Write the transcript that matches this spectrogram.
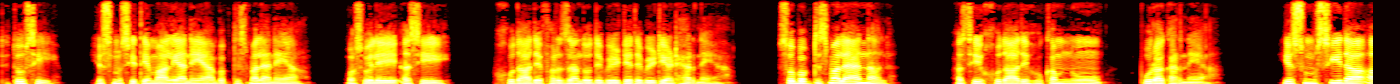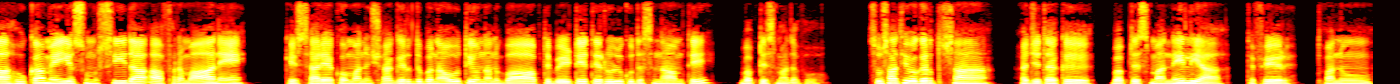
ਤੇ ਤੁਸੀਂ ਇਸ ਮਸੀਹ ਤੇ ਮਾਲਿਆ ਨੇ ਆ, ਬਪਤਿਸਮਾ ਲੈਨੇ ਆ, ਉਸ ਵੇਲੇ ਅਸੀਂ ਖੁਦਾ ਦੇ ਫਰਜ਼ੰਦ ਉਹਦੇ ਬੇਟੇ ਤੇ ਬੇਟੀਆਂ ਠਹਿਰਨੇ ਆ। ਸੋ ਬਪਤਿਸਮਾ ਲੈਣ ਨਾਲ ਅਸੀਂ ਖੁਦਾ ਦੇ ਹੁਕਮ ਨੂੰ ਪੂਰਾ ਕਰਨੇ ਆ। ਯਿਸੂ ਮਸੀਹ ਦਾ ਆ ਹੁਕਮ ਹੈ ਯਿਸੂ ਮਸੀਹ ਦਾ ਆ ਫਰਮਾਨ ਹੈ ਕਿ ਸਾਰੇ ਕੌਮਾਂ ਨੂੰ ਸ਼ਾਗਿਰਦ ਬਣਾਓ ਤੇ ਉਹਨਾਂ ਨੂੰ ਬਾਪ ਤੇ ਬੇਟੇ ਤੇ ਰੂਲ ਕੁਦਸ ਨਾਮ ਤੇ ਬਪਤਿਸਮਾ ਦਿਵੋ। ਸੋ ਸਾਥੀਓ, ਅਗਰ ਤੁਸੀਂ ਅਜੇ ਤੱਕ ਬਪਤਿਸਮਾ ਨਹੀਂ ਲਿਆ ਤੇ ਫਿਰ ਤੁਹਾਨੂੰ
